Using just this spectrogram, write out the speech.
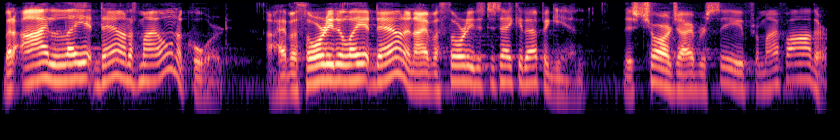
but I lay it down of my own accord. I have authority to lay it down, and I have authority to take it up again. This charge I have received from my Father.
